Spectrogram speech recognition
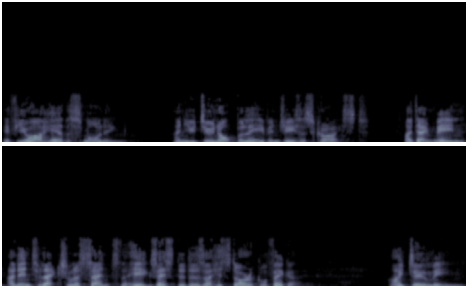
if you are here this morning and you do not believe in Jesus Christ, I don't mean an intellectual assent that he existed as a historical figure. I do mean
